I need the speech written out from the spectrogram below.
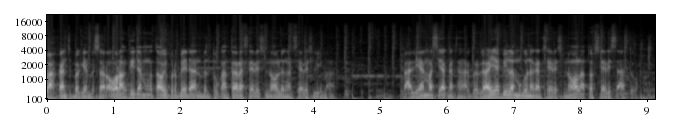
Bahkan sebagian besar orang tidak mengetahui perbedaan bentuk antara series 0 dengan series 5. Kalian masih akan sangat bergaya bila menggunakan series 0 atau series 1.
